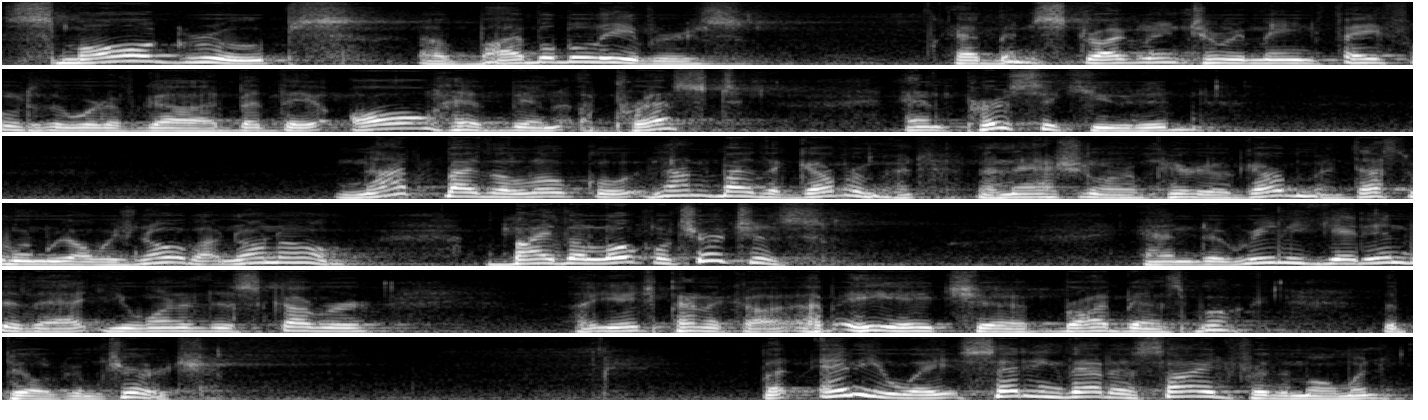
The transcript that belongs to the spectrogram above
small groups of Bible believers have been struggling to remain faithful to the Word of God, but they all have been oppressed and persecuted not by the local, not by the government, the national or imperial government. That's the one we always know about. No, no. By the local churches. And to really get into that, you want to discover A.H. Uh. Uh, Broadbent's book, The Pilgrim Church. But anyway, setting that aside for the moment,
